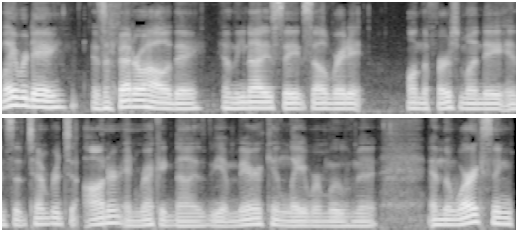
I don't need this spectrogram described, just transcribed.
Labor Day is a federal holiday in the United States celebrated on the first Monday in September to honor and recognize the American labor movement and the works and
